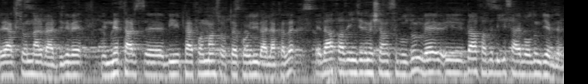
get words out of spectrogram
reaksiyonlar verdiğini ve ne tarz e, bir performans ortaya koyduğuyla alakalı e, daha fazla inceleme şansı buldum ve e, daha fazla bilgi sahibi oldum diyebilirim.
